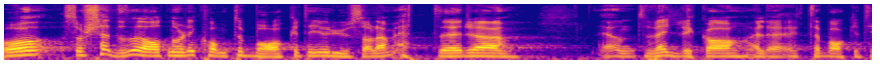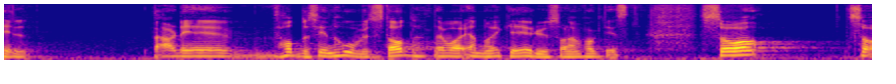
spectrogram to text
Og så skjedde det da at når de kom tilbake til Jerusalem etter uh, en vellykka Eller tilbake til der de hadde sin hovedstad, det var ennå ikke Jerusalem, faktisk, så, så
